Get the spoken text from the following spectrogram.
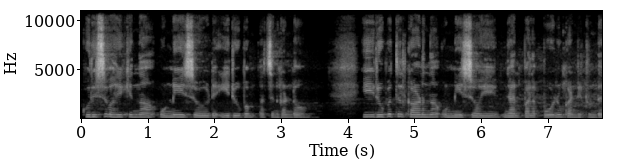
കുരിശു വഹിക്കുന്ന ഉണ്ണീശോയുടെ ഈ രൂപം അച്ഛൻ കണ്ടോ? ഈ രൂപത്തിൽ കാണുന്ന ഉണ്ണീശോയെ ഞാൻ പലപ്പോഴും കണ്ടിട്ടുണ്ട്.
